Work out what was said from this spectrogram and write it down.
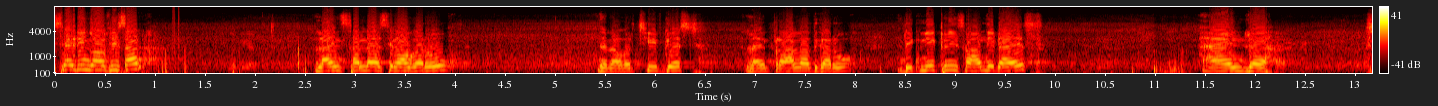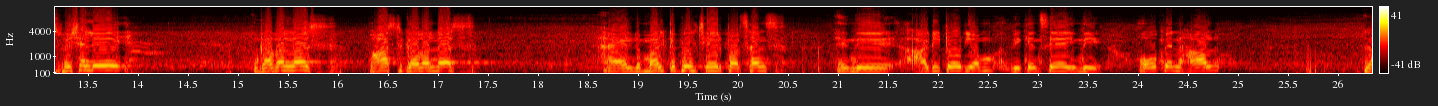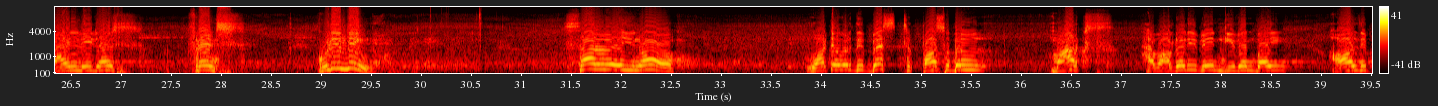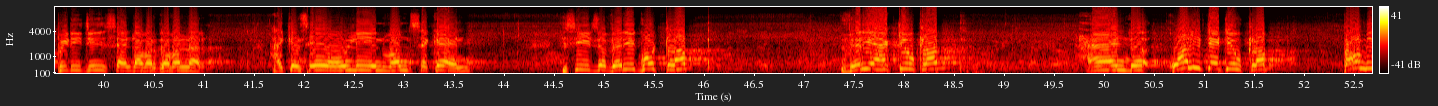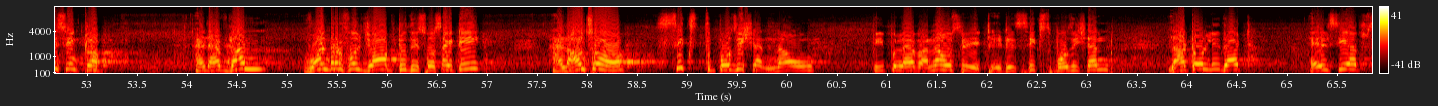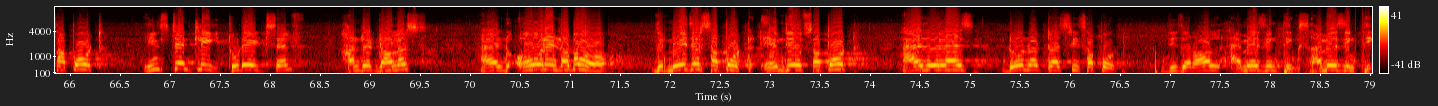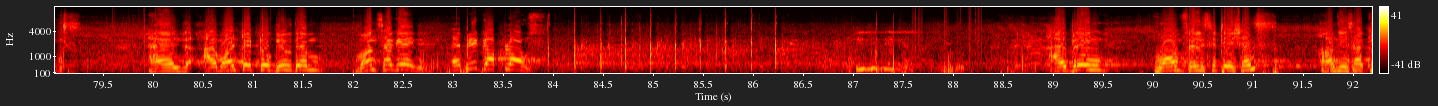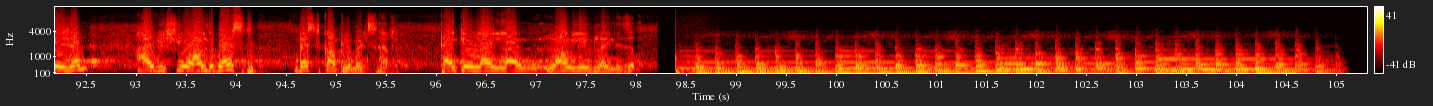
presiding officer, Lion Sandhasi Rao Garu, then our chief guest, Lion Pranath Garu, dignitaries on the dais, and uh, especially governors, past governors, and multiple chairpersons in the auditorium, we can say in the open hall, lion leaders, friends, good evening. Sir, you know, whatever the best possible marks have already been given by all the PDGs and our governor. I can say only in one second. You see, it's a very good club, very active club and qualitative club, promising club and have done wonderful job to the society and also sixth position now people have announced it. It is sixth position. Not only that LCIF support instantly today itself $100 and over and above the major support mjf support as well as donor trustee support. These are all amazing things amazing things. And i wanted to give them once again a big applause. I bring warm felicitations on this occasion. I wish you all the best. Best compliments, sir. Thank you, long, long live Lionism.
